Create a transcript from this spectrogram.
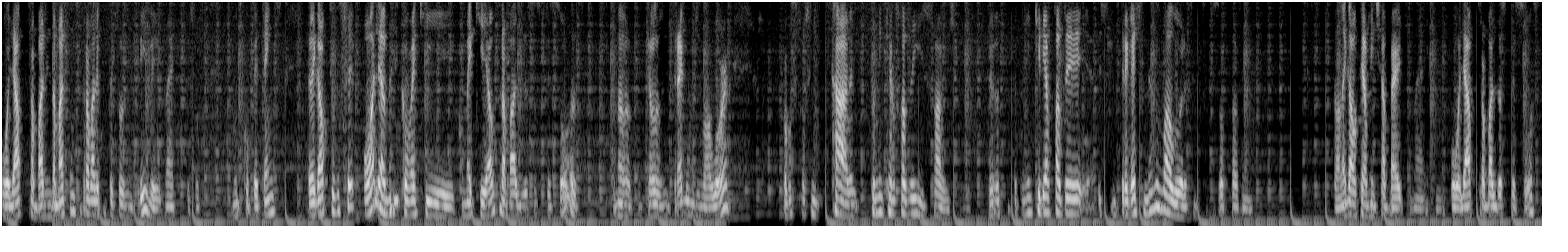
olhar para o trabalho, ainda mais quando você trabalha com pessoas incríveis, né? Pessoas muito competentes. É legal porque você olha, né, como é que, como é, que é o trabalho dessas pessoas, o que elas entregam de valor, para você falar assim, cara, eu também quero fazer isso, sabe? Eu, eu também queria fazer, entregar esse mesmo valor assim, que essa pessoa está fazendo. Então é legal ter a mente aberta, né? E olhar para o trabalho das pessoas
